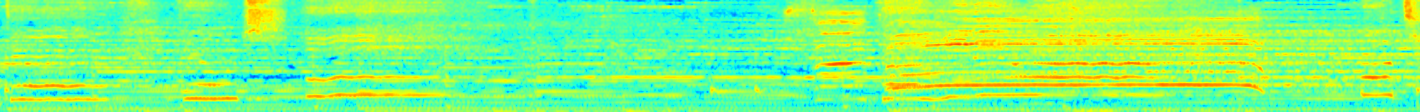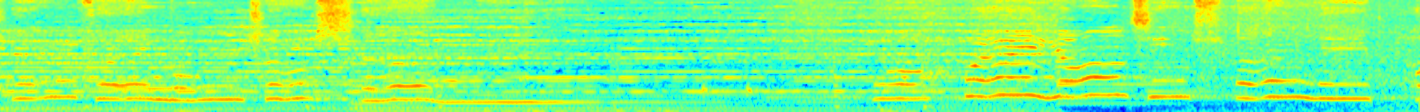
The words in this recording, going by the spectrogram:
的勇气。答应我，某天在梦中相遇，我会用尽全力抱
